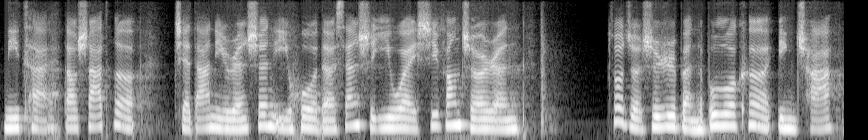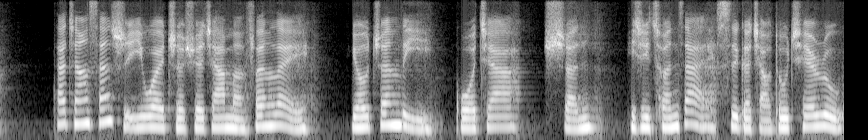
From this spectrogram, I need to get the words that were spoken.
尼采到沙特。解答你人生疑惑的三十一位西方哲人，作者是日本的布洛克饮茶。他将三十一位哲学家们分类，由真理、国家、神以及存在四个角度切入，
